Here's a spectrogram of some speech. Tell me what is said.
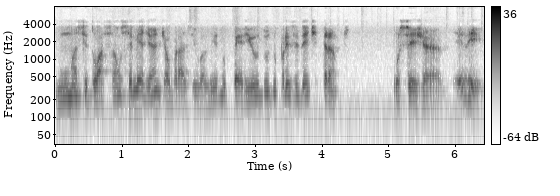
uma situação semelhante ao Brasil ali no período do presidente Trump. Ou seja, ele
